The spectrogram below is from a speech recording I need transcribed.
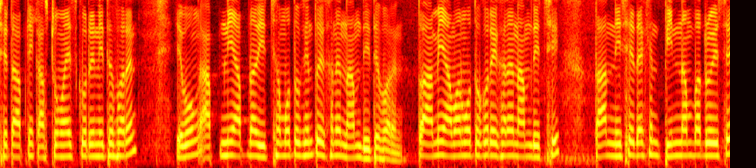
সেটা আপনি কাস্টমাইজ করে নিতে পারেন এবং আপনি আপনার ইচ্ছা মতো কিন্তু এখানে নাম দিতে পারেন। তো আমি আমার মতো করে এখানে নাম দিচ্ছি। তার নিচে দেখেন পিন নাম্বার রয়েছে।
